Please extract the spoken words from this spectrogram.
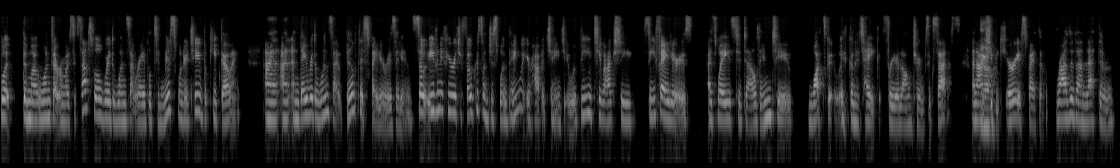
but the mo- ones that were most successful were the ones that were able to miss one or two but keep going and, and, and they were the ones that built this failure resilience so even if you were to focus on just one thing with your habit change it would be to actually see failures as ways to delve into what's it's going to take for your long-term success and actually yeah. be curious about them rather than let them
